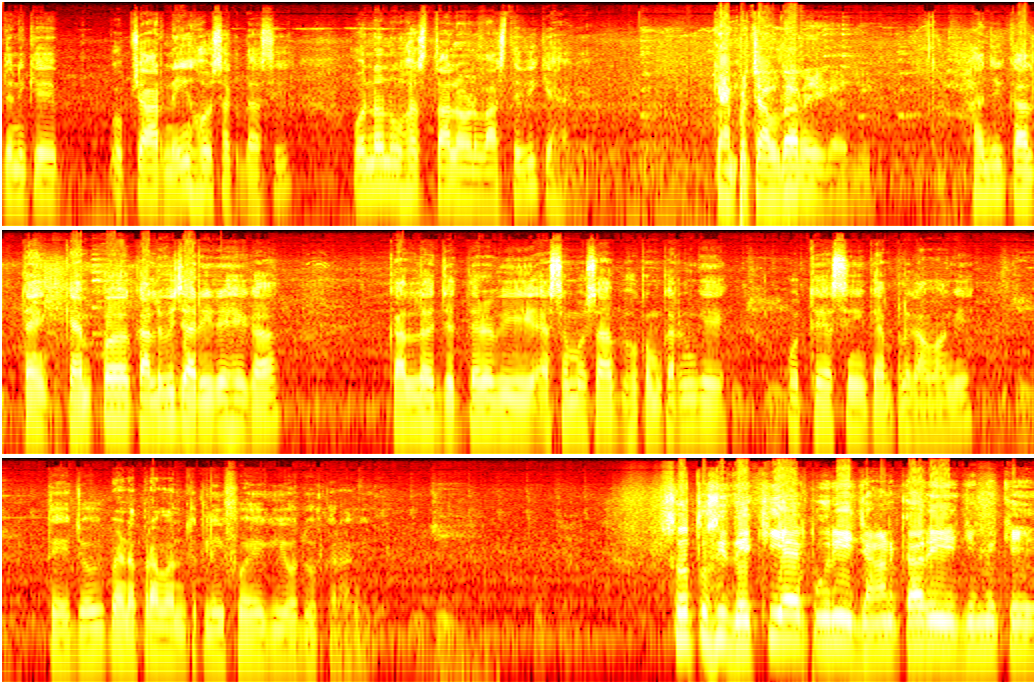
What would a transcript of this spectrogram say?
ਜਾਣੀ ਕਿ ਉਪਚਾਰ ਨਹੀਂ ਹੋ ਸਕਦਾ ਸੀ ਉਹਨਾਂ ਨੂੰ ਹਸਪਤਾਲ ਆਉਣ ਵਾਸਤੇ ਵੀ ਕਿਹਾ ਗਿਆ। ਕੈਂਪ ਚੱਲਦਾ ਰਹੇਗਾ ਜੀ। ਹਾਂਜੀ ਕੱਲ ਕੈਂਪ ਕੱਲ ਵੀ ਜਾਰੀ ਰਹੇਗਾ। ਕੱਲ ਜਿੱਧਰ ਵੀ ਐਸਐਮਓ ਸਾਹਿਬ ਹੁਕਮ ਕਰਨਗੇ ਉੱਥੇ ਅਸੀਂ ਕੈਂਪ ਲਗਾਵਾਂਗੇ। ਜੀ। ਤੇ ਜੋ ਵੀ ਭੈਣਾਂ ਭਰਾਵਾਂ ਨੂੰ ਤਕਲੀਫ ਹੋਏਗੀ ਉਹ ਦੂਰ ਕਰਾਂਗੇ। ਜੀ। ਸੋ ਤੁਸੀਂ ਦੇਖੀ ਹੈ ਪੂਰੀ ਜਾਣਕਾਰੀ ਜਿਵੇਂ ਕਿ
